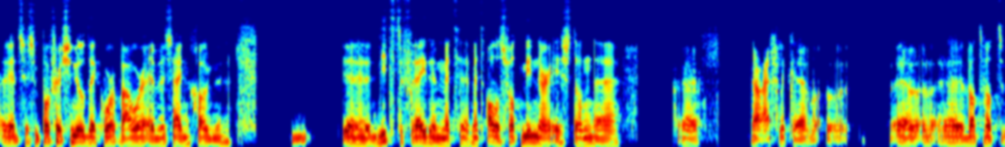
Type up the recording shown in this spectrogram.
Rens is een professioneel decorbouwer. En we zijn gewoon uh, niet tevreden met, met alles wat minder is dan. nou, eigenlijk. wat, wat,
